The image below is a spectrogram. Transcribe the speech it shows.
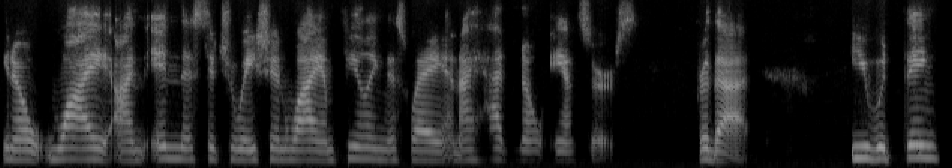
you know, why I'm in this situation, why I'm feeling this way. And I had no answers for that. You would think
